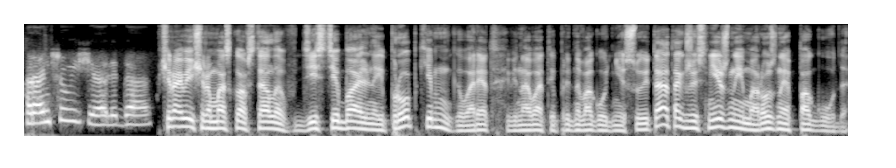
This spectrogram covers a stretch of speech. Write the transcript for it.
Раньше уезжали, да. Вчера вечером Москва встала в 10 десятибальные пробки, говорят, виноваты предновогодняя суета, а также снежная и морозная погода.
